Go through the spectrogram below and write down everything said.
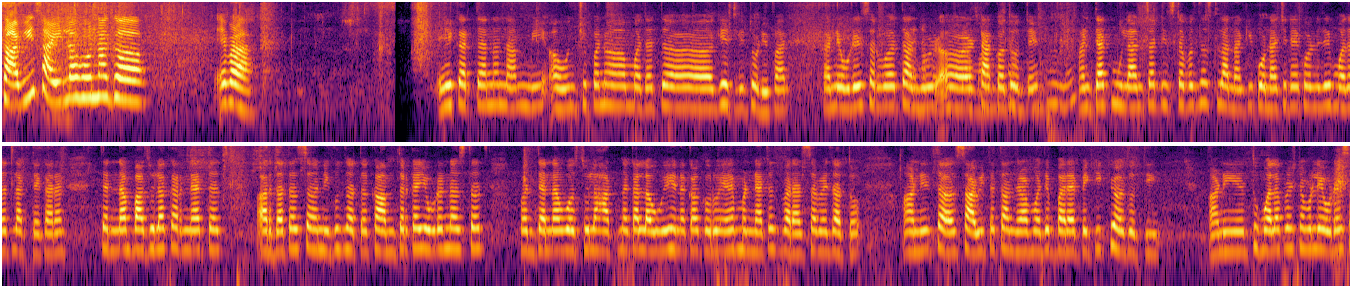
सावी साईडला हो ना ग. ए बाळा. हे करताना ना मी अवूनची पण मदत घेतली थोडीफार. कारण एवढे सर्व तांदूळ टाकत होते. आणि त्यात मुलांचा डिस्टर्बन्स नसला ना की कोणाची नाही कोणाची मदत लागते. कारण त्यांना बाजूला करण्यातच अर्धा तास निघून जातं. काम तर काही एवढं नसतंच पण त्यांना वस्तूला हात नका लावू हे नका करू हे म्हणण्यातच बराचसा वेळ जातो. आणि त सावी तर तांदळामध्ये बऱ्यापैकी खेळत होती. आणि तुम्हाला प्रश्न पडले एवढ्या स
